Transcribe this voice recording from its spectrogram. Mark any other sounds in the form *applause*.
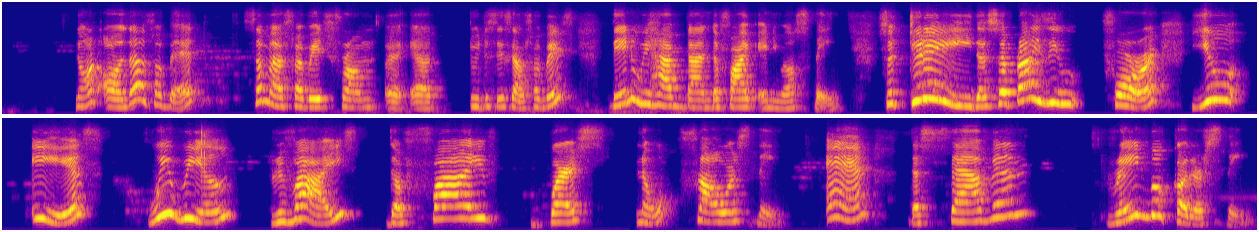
not all the alphabet, some alphabets from uh, uh, 26 alphabets. Then we have done the five animals name. So today, the surprise you for you is we will revise the five birds, no, flowers name and the seven rainbow colors name.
